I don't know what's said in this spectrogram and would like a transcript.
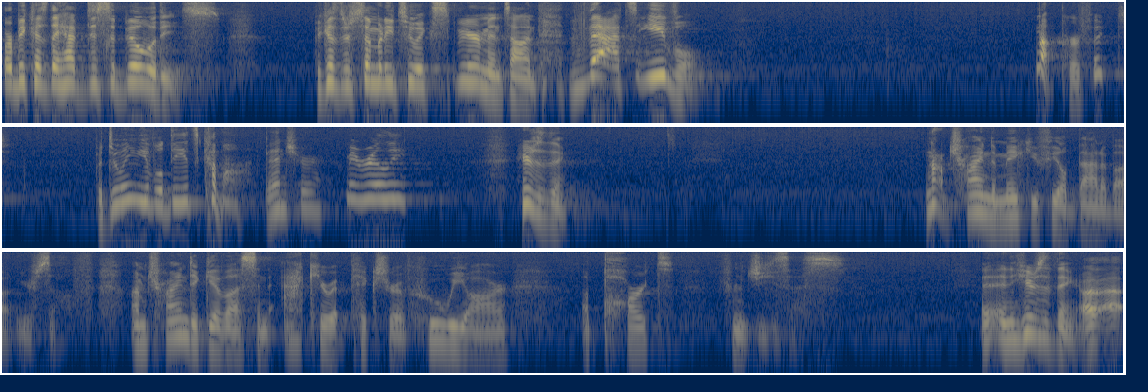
or because they have disabilities, because there's somebody to experiment on. That's evil not perfect, but doing evil deeds, come on, Benji. I mean, really? Here's the thing I'm not trying to make you feel bad about yourself. I'm trying to give us an accurate picture of who we are apart from Jesus. And, here's the thing I,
